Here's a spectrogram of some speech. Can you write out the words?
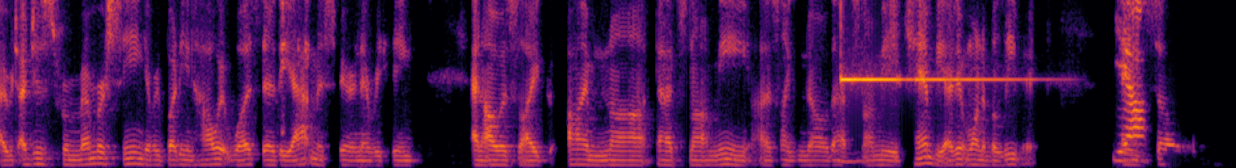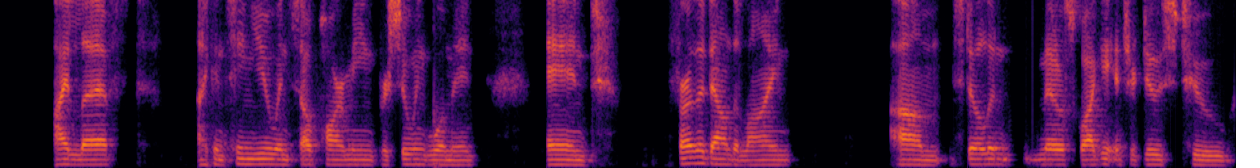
I, I just remember seeing everybody and how it was there, the atmosphere and everything. And I was like, I'm not, that's not me. I was like, no, that's not me. It can be. I didn't want to believe it. Yeah. And so I left. I continue in self harming, pursuing women. And further down the line, um, still in middle school, I get introduced to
